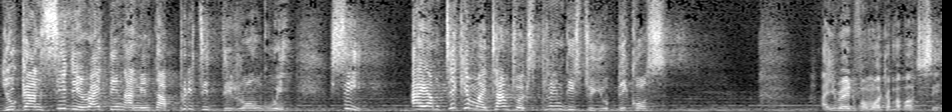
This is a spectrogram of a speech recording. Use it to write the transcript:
You can see the right thing and interpret it the wrong way. See, I am taking my time to explain this to you because are you ready for what I'm about to say?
